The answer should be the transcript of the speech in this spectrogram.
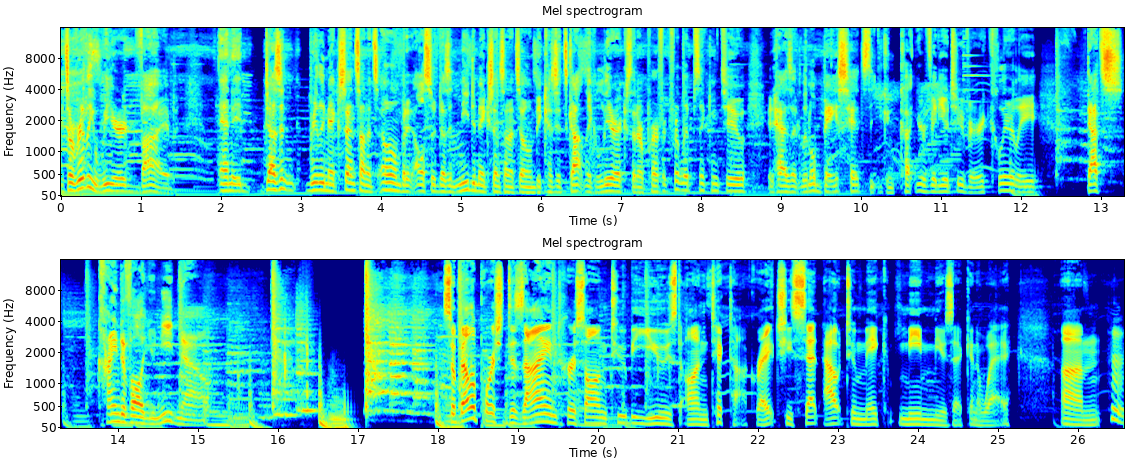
It's a really weird vibe. And it doesn't really make sense on its own, but it also doesn't need to make sense on its own because it's got like lyrics that are perfect for lip syncing to. It has like little bass hits that you can cut your video to very clearly. That's kind of all you need now. So Bella Poarch designed her song to be used on TikTok, right? She set out to make meme music in a way. Um, hmm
